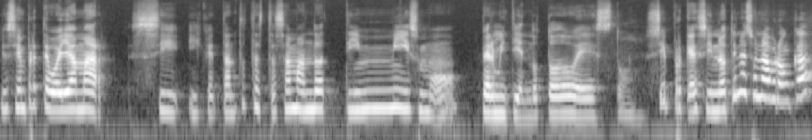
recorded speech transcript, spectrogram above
Yo siempre te voy a amar. Sí, y que tanto te estás amando a ti mismo. Permitiendo todo esto. Sí, porque si no tienes una bronca,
